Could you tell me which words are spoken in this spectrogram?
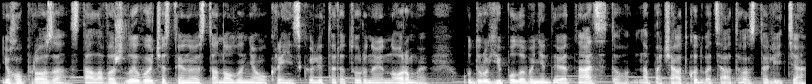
Його проза стала важливою частиною становлення української літературної норми у другій половині 19-го на початку 20-го століття.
